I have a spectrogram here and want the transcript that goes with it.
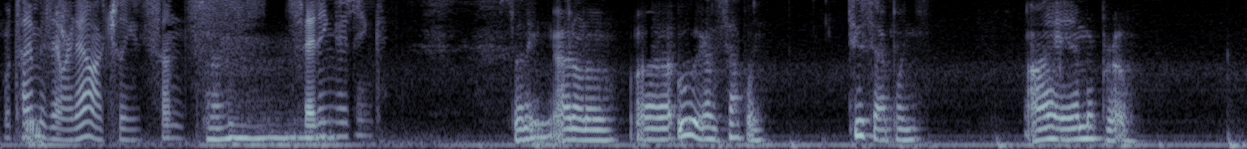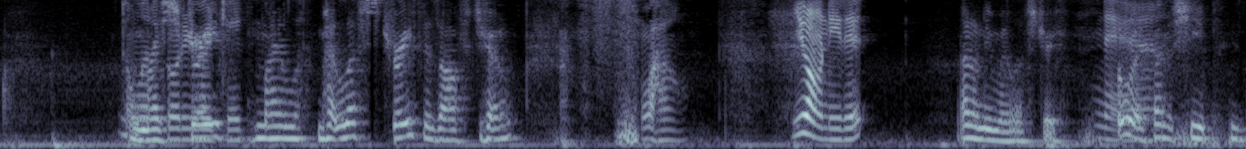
What time is it right now? Actually, sun's setting. I think. Setting? I don't know. Uh, ooh, I got a sapling. Two saplings. I am a pro. Don't my let it go to your head, strafe, my my left strafe is off, Joe. Wow. You don't need it. I don't need my left strafe. Nah. Oh, I found a sheep. He's.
